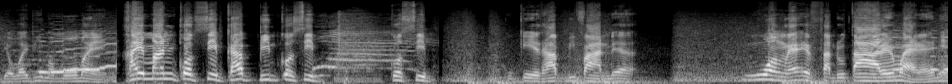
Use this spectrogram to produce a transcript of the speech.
เดี๋ยวไว้พี่มาโมใหม่ ใครมันกดสิบครับพิมพ์กดสิบกดสิบกูเกทับพี่ฟานเนี่ยง่วงแล้วไอ้สัตว์ดูตาเลยไม่ไหวแล้วแม่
